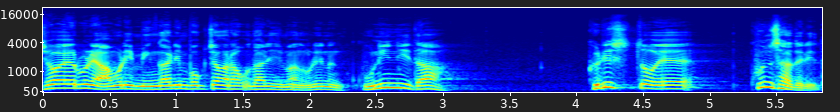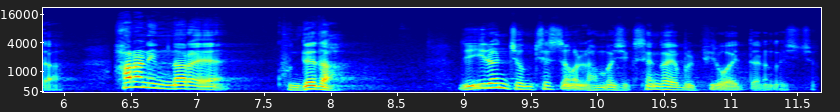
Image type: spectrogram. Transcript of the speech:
저와 여러분이 아무리 민간인 복장을 하고 다니지만 우리는 군인이다. 그리스도의 군사들이다. 하나님 나라의 군대다. 이런 정체성을 한 번씩 생각해 볼 필요가 있다는 것이죠.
